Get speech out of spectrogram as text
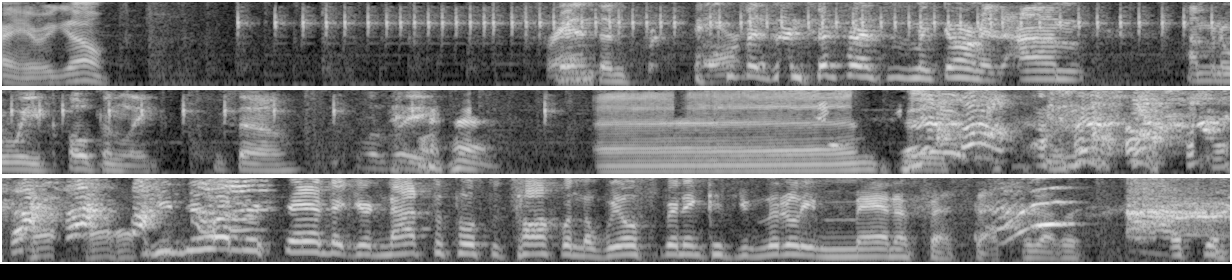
right, here we go. Frances, Frances, Frances McDormand. I'm I'm gonna weep openly. So we'll see. And you do understand that you're not supposed to talk when the wheel's spinning because you literally manifest that. brother. That's, okay.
